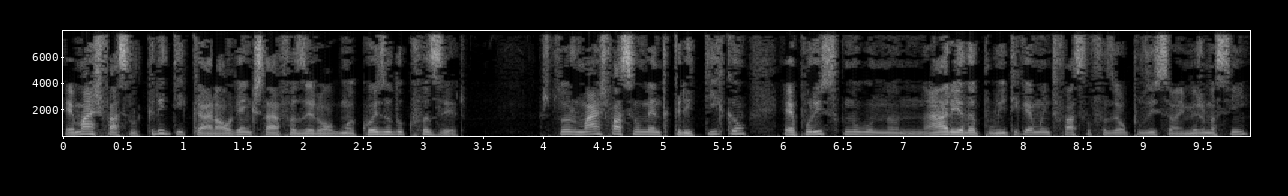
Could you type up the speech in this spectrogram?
É mais fácil criticar alguém que está a fazer alguma coisa do que fazer. As pessoas mais facilmente criticam, é por isso que no, no, na área da política é muito fácil fazer oposição. E mesmo assim,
